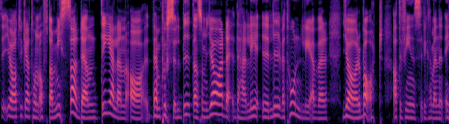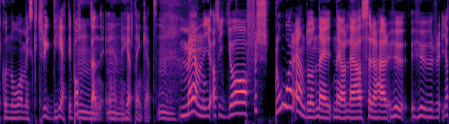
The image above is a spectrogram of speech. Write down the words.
Jag tycker att hon ofta missar den delen av den pusselbiten som gör det, det här le, eh, livet hon lever görbart. Att det finns liksom en, en ekonomisk trygghet i botten Mm, mm. eh, helt enkelt. Mm. Men alltså, jag förstår ändå när, när jag läser det här hur, hur jag,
